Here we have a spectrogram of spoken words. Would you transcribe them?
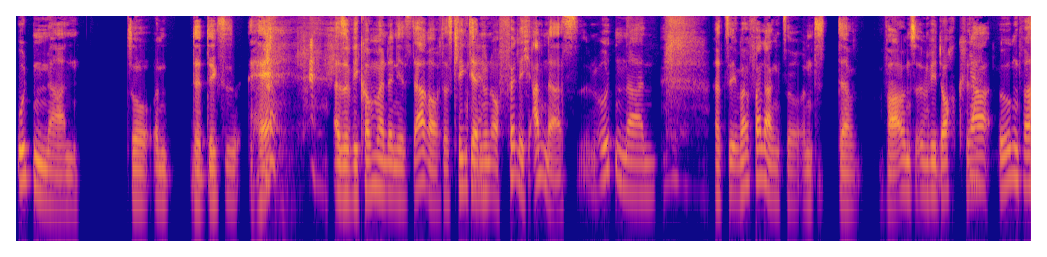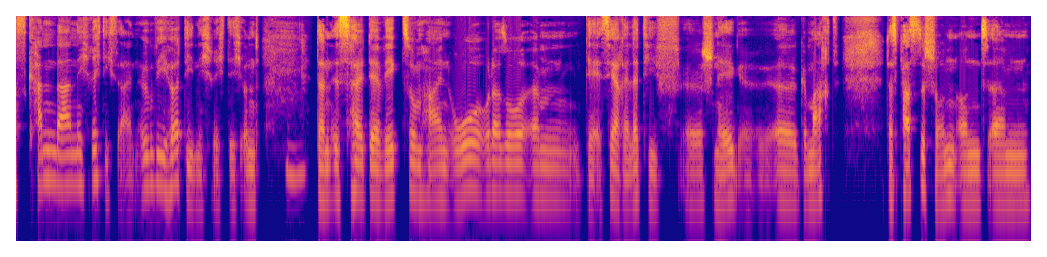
Uttenan. So, und da denkst du, hä? Also wie kommt man denn jetzt darauf? Das klingt ja, ja. nun auch völlig anders. Uttenan hat sie immer verlangt so. Und da war uns irgendwie doch klar, ja. irgendwas kann da nicht richtig sein. Irgendwie hört die nicht richtig. Und mhm. dann ist halt der Weg zum HNO oder so, ähm, der ist ja relativ äh, schnell äh, gemacht. Das passte schon. Und ähm,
